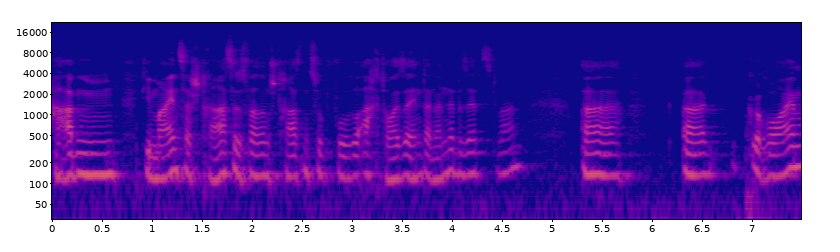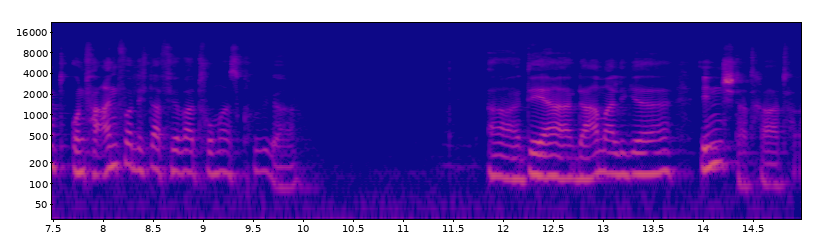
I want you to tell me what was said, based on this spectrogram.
haben die Mainzer Straße, das war so ein Straßenzug, wo so acht Häuser hintereinander besetzt waren, äh, äh geräumt und verantwortlich dafür war Thomas Krüger, äh, der damalige Innenstadtrat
